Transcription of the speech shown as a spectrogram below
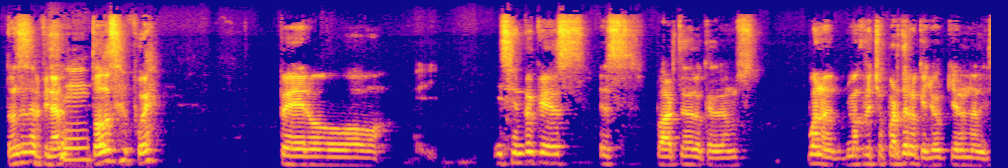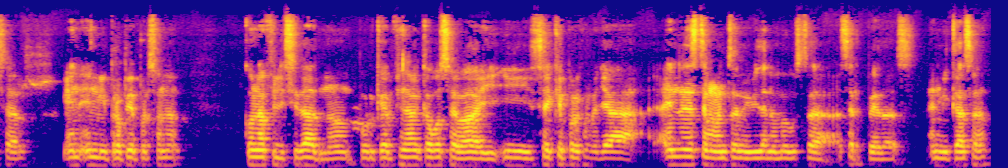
Entonces al final todo se fue. Pero... Y siento que es, es parte de lo que debemos bueno, mejor dicho, parte de lo que yo quiero analizar en, en mi propia persona con la felicidad, ¿no? Porque al final y al cabo se va y, sé que, por ejemplo, ya en este momento de mi vida no me gusta hacer pedas en mi casa.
